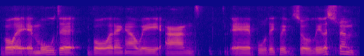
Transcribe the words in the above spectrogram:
Vol- uh, Molde, Vålerenga away, and uh, Bodø. So Lillestrøm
